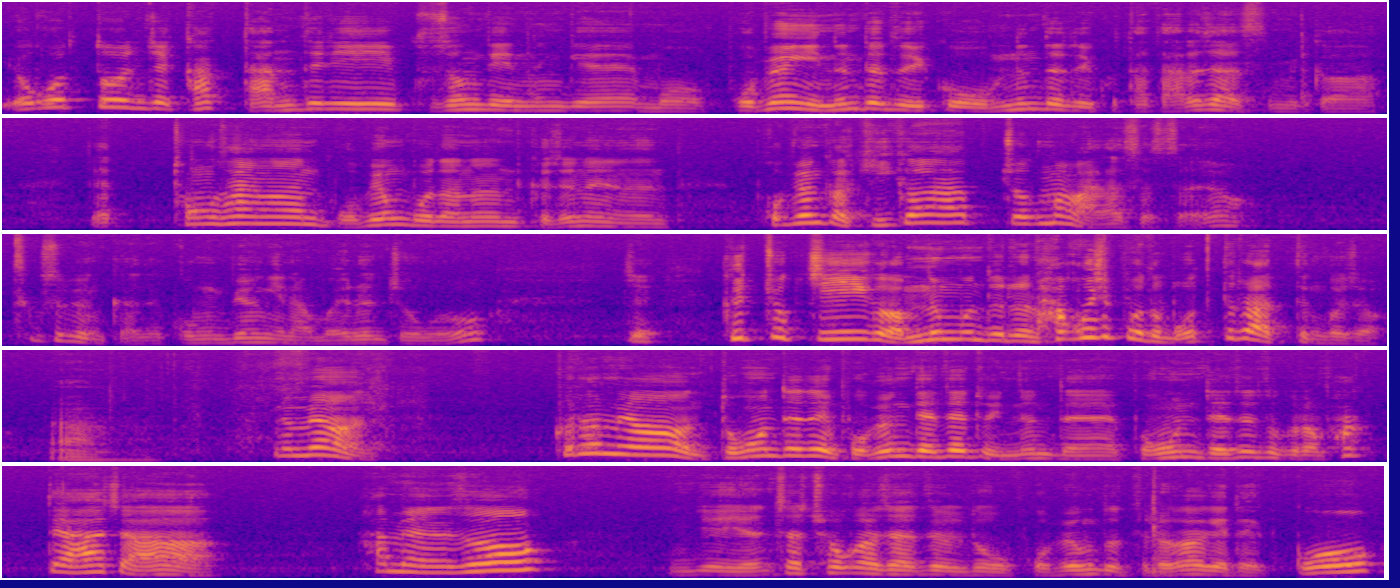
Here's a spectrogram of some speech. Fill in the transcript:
요것도 이제 각 단들이 구성되어 있는 게 뭐 보병이 있는 데도 있고 없는 데도 있고 다 다르지 않습니까? 그러니까 통상은 보병보다는 그 전에는 포병과 기갑 쪽만 많았었어요. 특수병까지 공병이나 뭐 이런 쪽으로 이제 그쪽 지위가 없는 분들은 하고 싶어도 못 들어왔던 거죠. 아, 그러면 그러면 동원대대 보병대대도 있는데 보훈대대도 그럼 확대하자 하면서 이제 연차 초과자들도 보병도 들어가게 됐고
